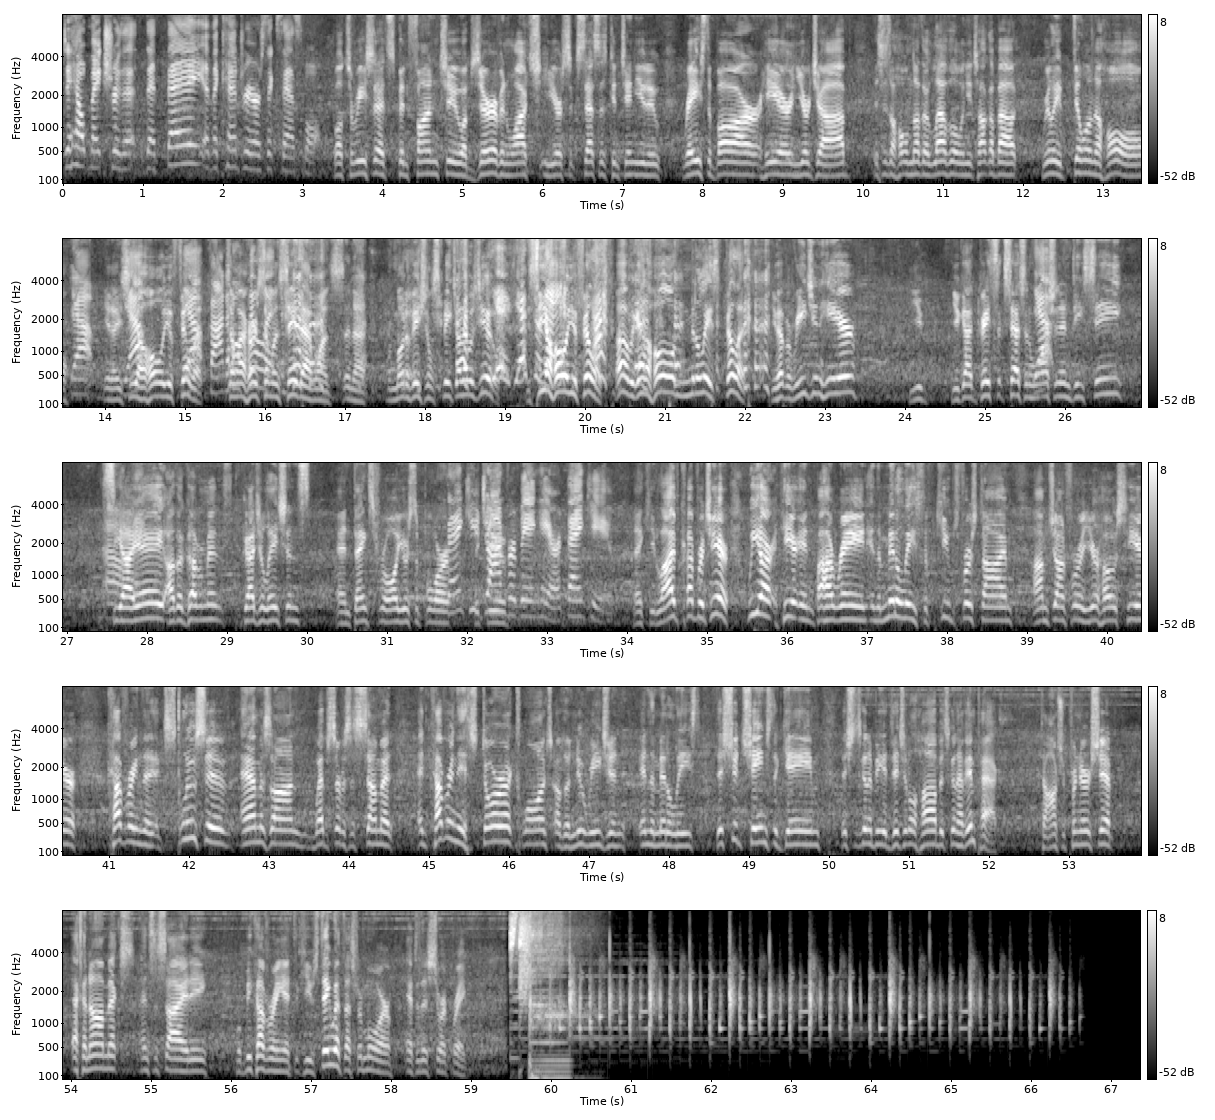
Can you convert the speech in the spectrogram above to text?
to help make sure that, that they and the country are successful. Well, Teresa, it's been fun to observe and watch your successes continue to raise the bar here in your job. This is a whole nother level when you talk about really filling the hole. Yeah. You know, you see a hole, you fill Yeah, it. find So I heard someone it. say that once in a motivational speech. Oh, that was you. Yeah, you see a hole, you fill it. Oh, we got a hole in the Middle East, fill it. You have a region here. You you got great success in Yeah. Washington, D.C., Oh, CIA, other governments. Congratulations, and thanks for all your support. Thank you, The John, Cube. for being here. Thank you. Thank you. Live coverage here. We are here in Bahrain, in the Middle East, of CUBE's first time. I'm John Furrier, your host here, covering the exclusive Amazon Web Services Summit and covering the historic launch of the new region in the Middle East. This should change the game. This is going to be a digital hub. It's going to have impact to entrepreneurship, economics, and society. We'll be covering it at theCUBE. Stay with us for more after this short break.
